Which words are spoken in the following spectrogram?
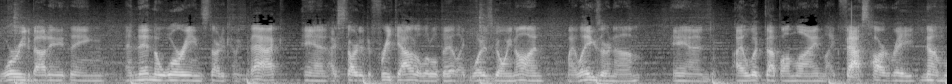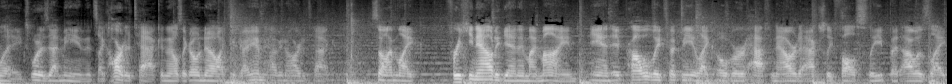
worried about anything. And then the worrying started coming back and I started to freak out a little bit like what is going on? My legs are numb and I looked up online like fast heart rate, numb legs. What does that mean? It's like heart attack. And then I was like, oh no, I think I am having a heart attack. So I'm like freaking out again in my mind. And it probably took me like over half an hour to actually fall asleep, but I was like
